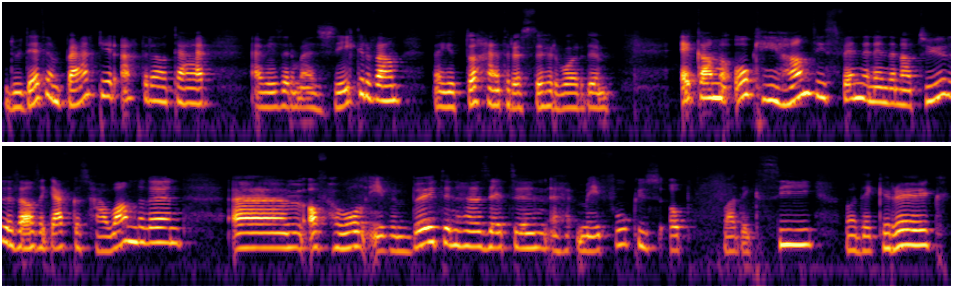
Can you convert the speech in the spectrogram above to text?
Doe dit een paar keer achter elkaar en wees er maar zeker van dat je toch gaat rustiger worden. Ik kan me ook gigantisch vinden in de natuur. Dus als ik even ga wandelen, Um, of gewoon even buiten gaan zitten. Mijn focus op wat ik zie, wat ik ruik.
